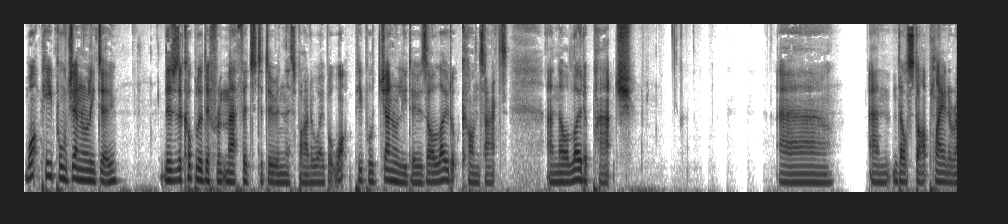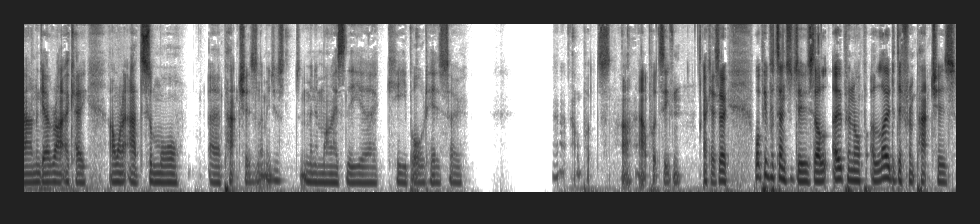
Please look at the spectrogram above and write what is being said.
what people generally do, there's a couple of different methods to doing this, by the way, but what people generally do is they'll load up Kontakt and they'll load a patch uh, and they'll start playing around and go, right, okay, I want to add some more uh, patches. Let me just minimize the uh, keyboard here so uh, outputs, ah, outputs even. Okay, so what people tend to do is they'll open up a load of different patches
